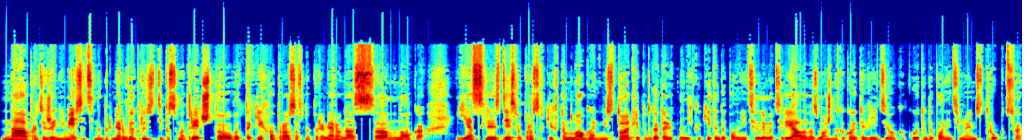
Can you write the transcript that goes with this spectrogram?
на протяжении месяца, например, выгрузить и посмотреть, что вот таких вопросов, например, у нас э, много. Если здесь вопросов каких-то много, не стоит ли подготовить на них какие-то дополнительные материалы, возможно, какое-то видео, какую-то дополнительную инструкцию,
